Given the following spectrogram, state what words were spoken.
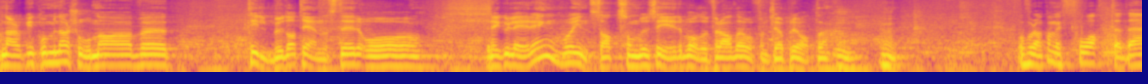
Det er nok en kombinasjon av eh, tilbud av tjenester og regulering og innsats, som du sier, både fra det offentlige og private. Mm. Mm. Og Hvordan kan vi få til det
